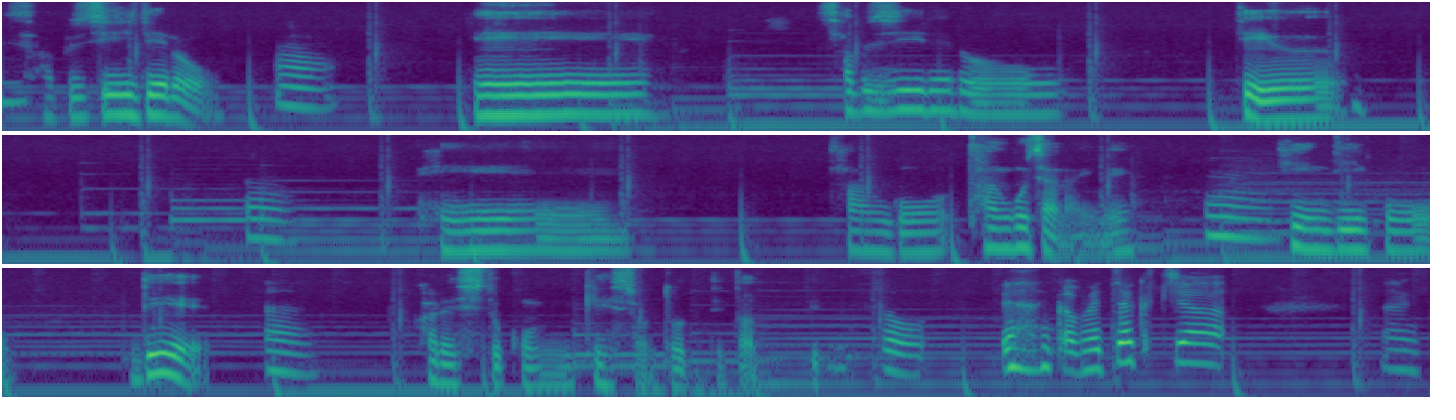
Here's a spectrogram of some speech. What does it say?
ん सब्ज़ी ले लो うん。へえサブジーレロっていう、うん。へえ単語、単語じゃないね。うん。ヒンディー語でうん。彼氏とコミュニケーション取ってたっていう。そう。でなんかめちゃくちゃなんか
